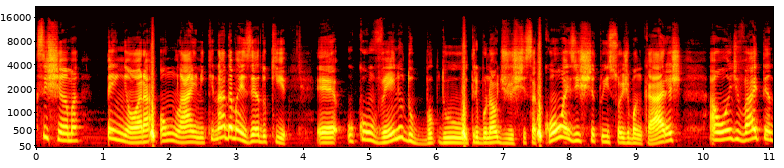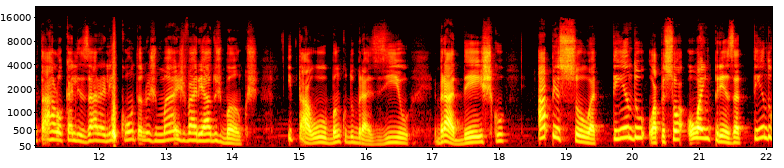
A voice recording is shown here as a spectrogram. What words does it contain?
que se chama penhora online, que nada mais é do que é, o convênio do, do Tribunal de Justiça com as instituições bancárias, aonde vai tentar localizar ali conta nos mais variados bancos. Itaú, Banco do Brasil, Bradesco. A pessoa tendo, ou a pessoa ou a empresa tendo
